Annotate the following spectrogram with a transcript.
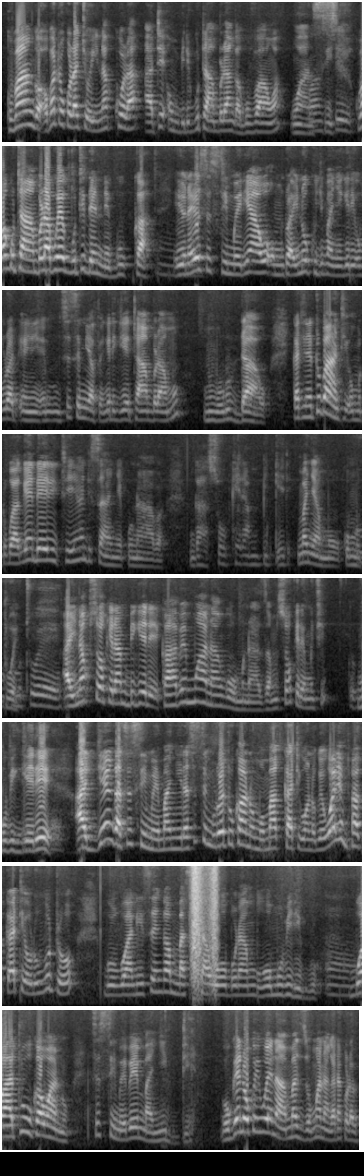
Kubanga oba tokola kyolina kukola ate omubiri gutambula nga guvaawa wansi. Kuba gutambula bwe guti then ne gukka. Eyo nayo sisitimu eri awo omuntu alina okugimanya engeri obulwadde- eh, sisitimu yaffe engeri gyetambulamu mu buludde awo. Kati ne tuba nti omuntu bw'agenda eri teyandisaanye kunaaba ng'asookera mu bigere manya ku mutwe. alina kusookera mu bigere kaabe mwana ng'omunaaza musookere muki mu bigere. ajje nga sisimu emanyira sisimu lwetukaano mu makkati wano gwe wali makkati olubuto gwewandiise nga masita w'obulamu w'omubiri gwo. Bw'atuuka wano sisimu eba emanyidde. Ogenda okuyiwa eno amazzi omwana nga takola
